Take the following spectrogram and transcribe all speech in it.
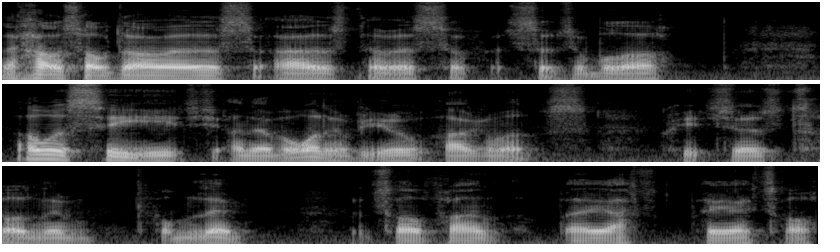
The household horrors has never suffered such a blow. I will see each and every one of you arguments, creatures torn limb from limb, until found Beato.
